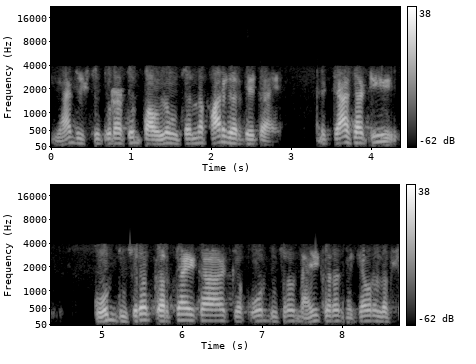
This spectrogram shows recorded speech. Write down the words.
ह्या दृष्टिकोनातून पावलं उचलणं फार गरजेचं आहे. आणि त्यासाठी कोण दुसरं करताय का किंवा कोण दुसरं नाही करत ह्याच्यावर लक्ष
